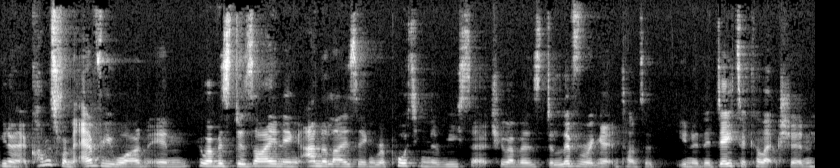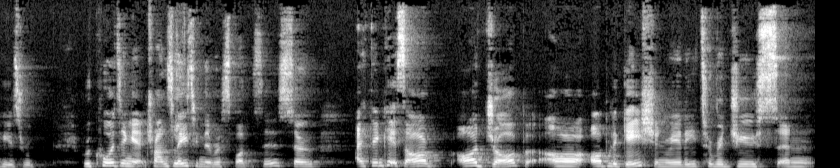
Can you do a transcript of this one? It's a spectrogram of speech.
you know, it comes from everyone in whoever's designing, analyzing, reporting the research, whoever's delivering it in terms of, you know, the data collection, who's re- recording it, translating the responses. So I think it's our, our job, our obligation really to reduce and,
